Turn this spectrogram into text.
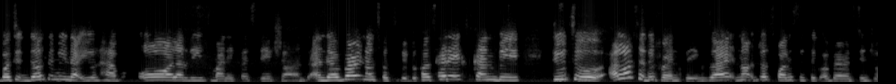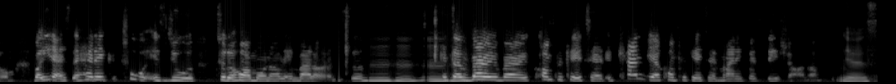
but it doesn't mean that you'll have all of these manifestations. And they're very non-specific because headaches can be due to a lot of different things, right? Not just polycystic ovarian syndrome. But yes, the headache too is due to the hormonal imbalance. Mm-hmm, mm-hmm. It's a very, very complicated, it can be a complicated manifestation. Yes.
